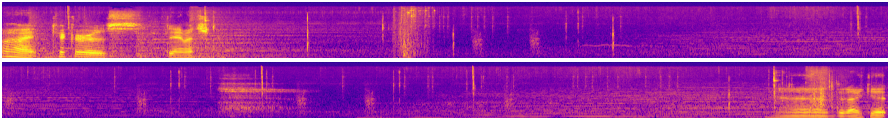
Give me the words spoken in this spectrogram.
Alright, kicker is damaged. And did I get...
